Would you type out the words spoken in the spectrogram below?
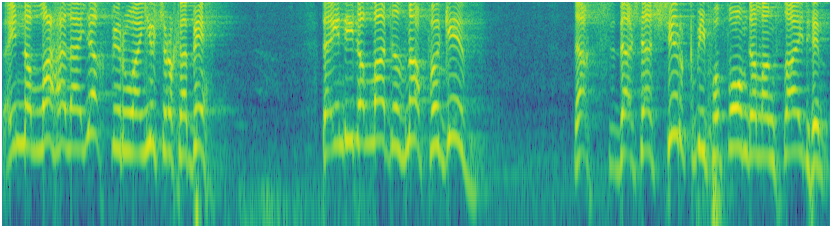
إِنَّ اللَّهَ لَا يَغْفِرُ أَن يُشْرَكَ بِهِ That indeed Allah does not forgive that, that, that shirk be performed alongside Him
